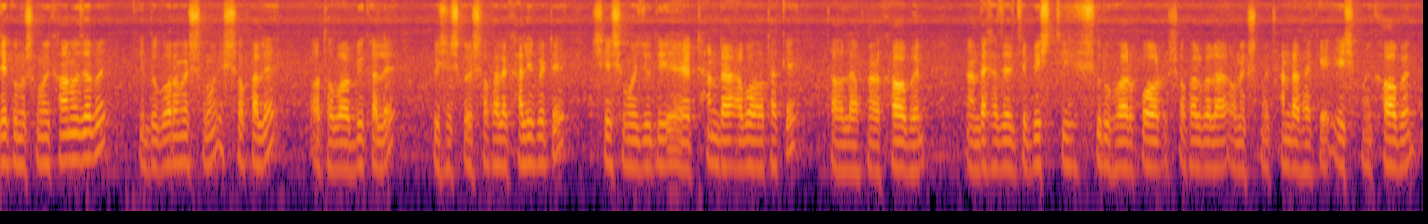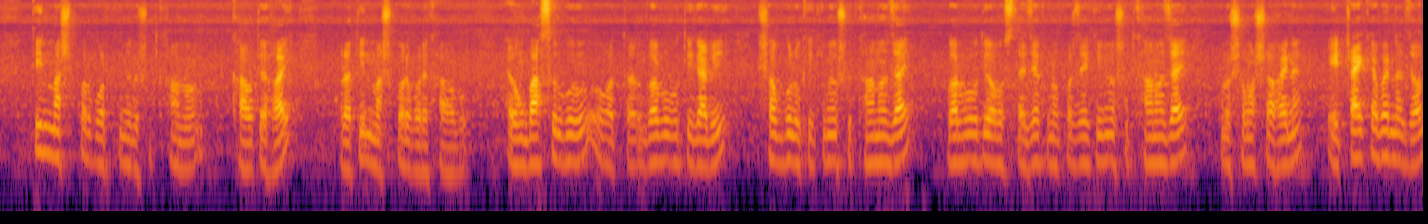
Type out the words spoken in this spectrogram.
যে কোনো সময় খাওয়ানো যাবে, কিন্তু গরমের সময় সকালে অথবা বিকালে, বিশেষ করে সকালে খালি পেটে সেই সময় যদি ঠান্ডা আবহাওয়া থাকে, তাহলে আপনারা খাওয়াবেন। দেখা যায় যে বৃষ্টি শুরু হওয়ার পর সকালবেলা অনেক সময় ঠান্ডা থাকে, এই সময় খাওয়াবেন। তিন মাস পর পর কৃমির ওষুধ খাওয়ানো, খাওয়াতে হয়, আমরা তিন মাস পরে পরে খাওয়াবো। এবং বাছুর গরু, অর্থাৎ গর্ভবতী গাভী, সবগুলোকে কৃমি ওষুধ খাওয়ানো যায়। গর্ভবতী অবস্থায় যে কোনো পর্যায়ে কৃমি ওষুধ খাওয়ানো যায়, কোনো সমস্যা হয় না। এই ট্রাইকাবেনাজল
